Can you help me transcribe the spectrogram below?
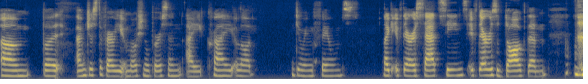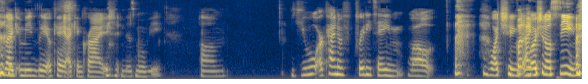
um, but I'm just a very emotional person. I cry a lot during films. Like if there are sad scenes, if there is a dog, then it's like immediately okay i can cry in this movie um you are kind of pretty tame while watching But I- emotional scenes.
